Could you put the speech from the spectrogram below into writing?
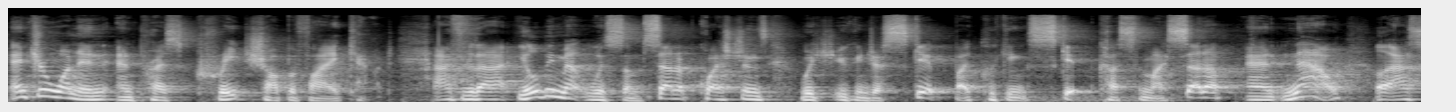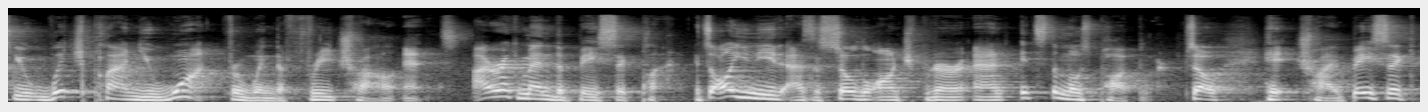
Enter one in and press Create Shopify Account. After that, you'll be met with some setup questions, which you can just skip by clicking skip customize setup. And now it'll ask you which plan you want for when the free trial ends. I recommend the basic plan. It's all you need as a solo entrepreneur and it's the most popular. So hit try basic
